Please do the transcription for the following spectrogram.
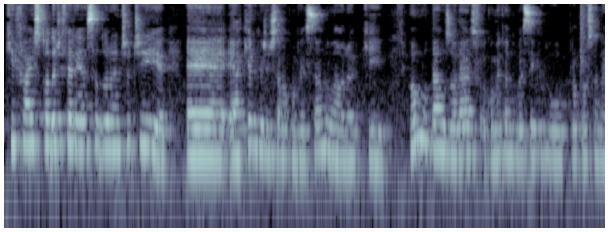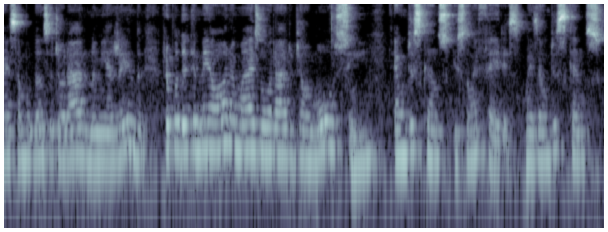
que faz toda a diferença durante o dia. É, é aquilo que a gente estava conversando, Laura, que vamos mudar os horários, comentando com você que eu vou proporcionar essa mudança de horário na minha agenda para eu poder ter meia hora a mais no horário de almoço. Sim. É um descanso, isso não é férias, mas é um descanso.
